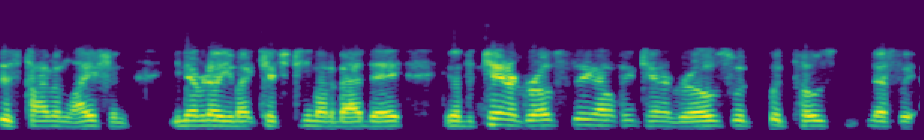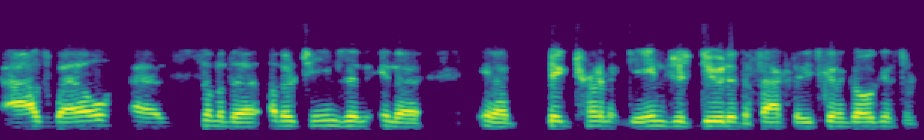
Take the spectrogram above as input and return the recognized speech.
this time in life, and you never know you might catch a team on a bad day. You know the Tanner Groves thing. I don't think Tanner Groves would would post necessarily as well as some of the other teams in in a in a big tournament game, just due to the fact that he's going to go against a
